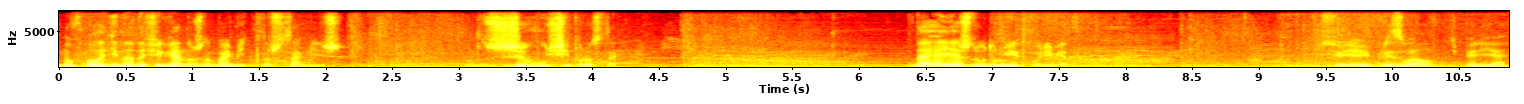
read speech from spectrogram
Ну, в паладина дофига нужно бомбить, потому что сам видишь. Живущий просто. Да, я жду друидку, ребят. Все, я ее призвал. Теперь я,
